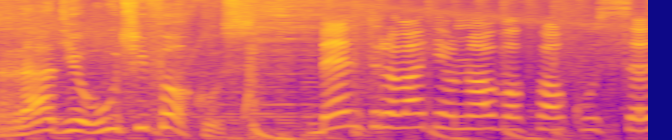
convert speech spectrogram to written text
Radio UCI Focus. Ben trovati a un nuovo Focus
